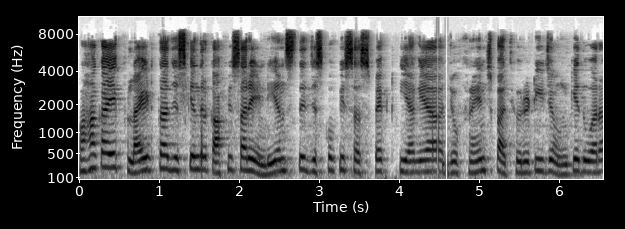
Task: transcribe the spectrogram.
वहाँ का एक फ़्लाइट था, जिसके अंदर काफ़ी सारे इंडियंस थे, जिसको कि सस्पेक्ट किया गया, जो फ्रेंच का अथॉरिटीज़ है, उनके द्वारा,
